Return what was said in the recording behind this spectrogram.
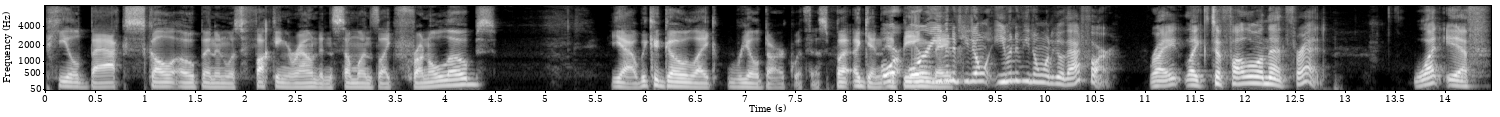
peeled back, skull open, and was fucking around in someone's like frontal lobes, yeah, we could go like real dark with this. But again, Or, it being or even if you don't, even if you don't want to go that far, right? Like to follow on that thread. What if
